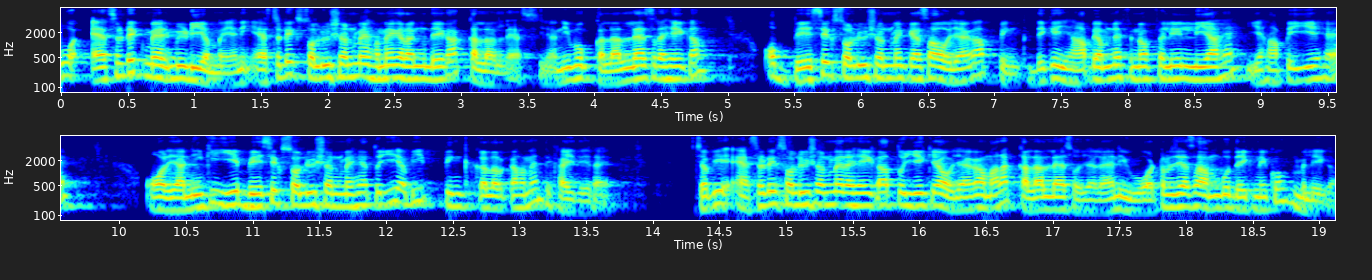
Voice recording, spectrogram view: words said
वो एसिडिक मीडियम में यानी एसिडिक सॉल्यूशन में हमें रंग देगा कलरलेस यानी वो कलरलेस रहेगा और बेसिक सॉल्यूशन में कैसा हो जाएगा? पिंक देखिए, यहाँ पे हमने फिनोफेलिन लिया है, यहाँ पे ये है। और यानी कि ये बेसिक सॉल्यूशन में है तो ये अभी पिंक कलर का हमें दिखाई दे रहा है। जब ये एसिडिक सॉल्यूशन में रहेगा तो ये क्या हो जाएगा? हमारा कलरलेस हो जाएगा। यानी वाटर जैसा हमको देखने को मिलेगा।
